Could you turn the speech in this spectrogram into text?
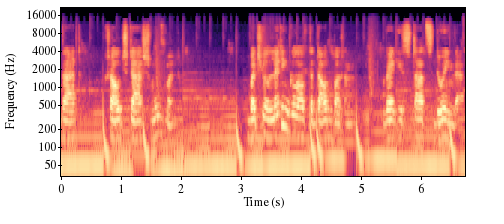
that crouch dash movement, but you're letting go of the down button when he starts doing that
